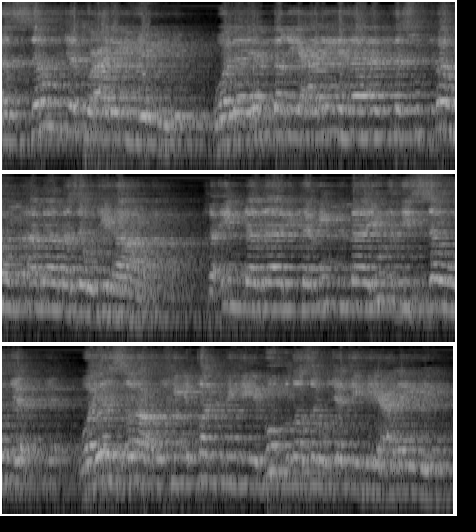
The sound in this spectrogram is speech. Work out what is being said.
الزوجة عليهم ولا ينبغي عليها أن تسبهم أمام زوجها فإن ذلك مما يؤذي الزوج ويزرع في قلبه بغض زوجته عليه.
